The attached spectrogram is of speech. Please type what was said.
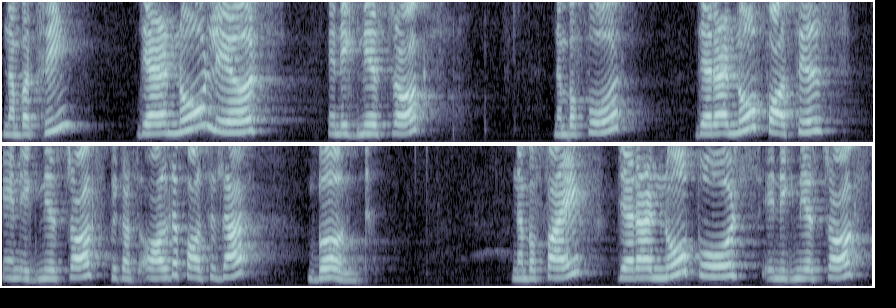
Number 3. There are no layers in igneous rocks. Number 4. There are no fossils in igneous rocks because all the fossils are burnt. Number 5. There are no pores in igneous rocks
